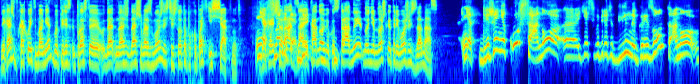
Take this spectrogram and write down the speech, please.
Мне кажется, в какой-то момент мы перес... просто на, наши, наши возможности что-то покупать иссякнут. Нет, Я, конечно, смотрите, рад за экономику страны, но немножко тревожусь за нас. Нет, движение курса, оно, э, если вы берете длинный горизонт, оно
